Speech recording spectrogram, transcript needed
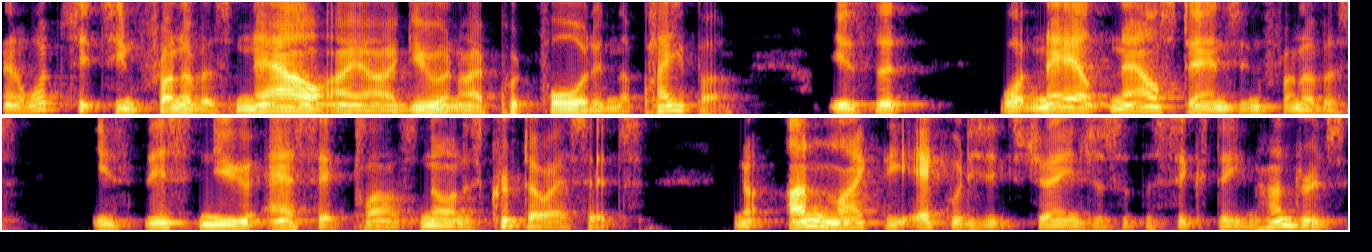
Now, what sits in front of us now, I argue, and I put forward in the paper, is that what now, now stands in front of us is this new asset class known as crypto assets. Now, unlike the equities exchanges of the 1600s,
